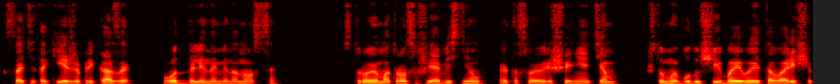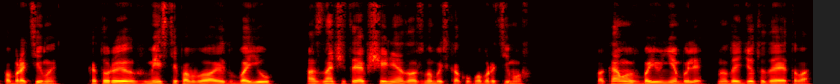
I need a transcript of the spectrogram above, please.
Кстати, такие же приказы отдали на миноносцы. Строю матросов я объяснил это свое решение тем, что мы будущие боевые товарищи, побратимы, которые вместе побывают в бою, а значит и общение должно быть как у побратимов. Пока мы в бою не были, но дойдет и до этого.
